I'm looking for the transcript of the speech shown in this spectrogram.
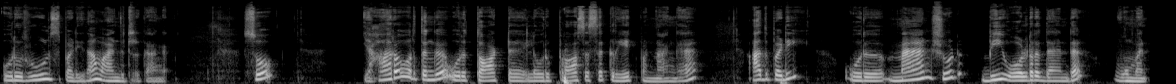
ஒரு ரூல்ஸ் படி தான் வாழ்ந்துட்டுருக்காங்க ஸோ யாரோ ஒருத்தங்க ஒரு தாட்டு இல்லை ஒரு ப்ராசஸை க்ரியேட் பண்ணாங்க. அதுபடி ஒரு man should be older than the woman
